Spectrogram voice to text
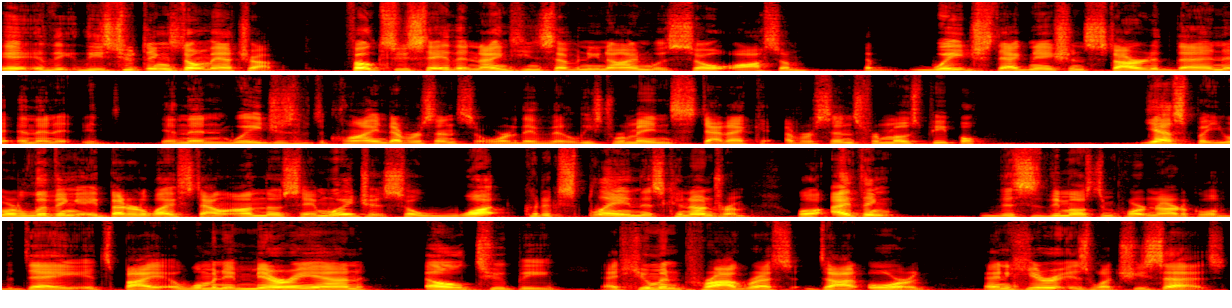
It, it, these two things don't match up. Folks who say that 1979 was so awesome, that wage stagnation started then, and then it, and then wages have declined ever since, or they've at least remained static ever since for most people. Yes, but you are living a better lifestyle on those same wages. So what could explain this conundrum? Well, I think this is the most important article of the day. It's by a woman named Marianne L. Tupy at humanprogress.org. And here is what she says.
